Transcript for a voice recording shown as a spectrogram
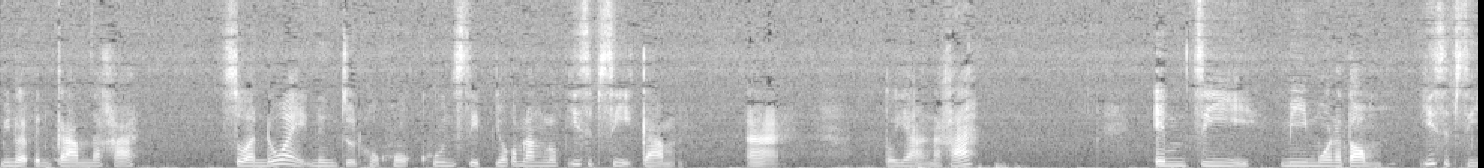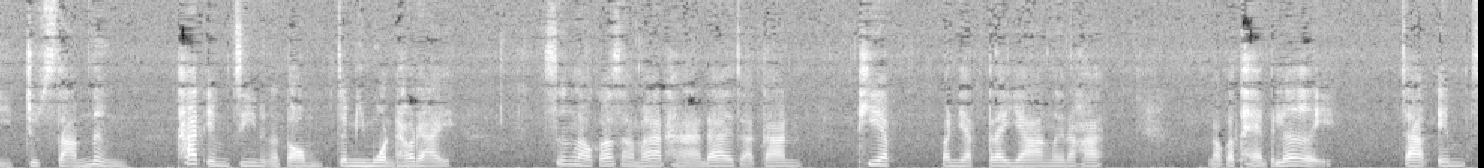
มีหน่วยเป็นกรัมนะคะ ส่วนด้วย 1.66 คูณ 10 ยกกำลังลบ 24 กรัม อ่า ตัวอย่างนะคะ mg มีมวลอะตอม 24.31 ธาตุ mg 1อะตอมจะมีมวลเท่าใด ซึ่งเราก็สามารถหาได้จากการเทียบบัญญัติไตรยางเลยนะคะ เราก็แทนไปเลย จาก mg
